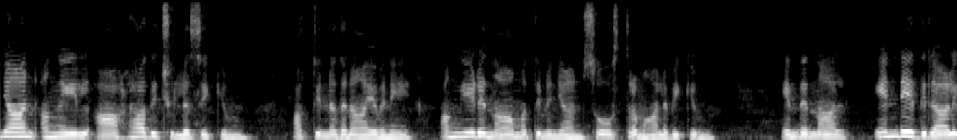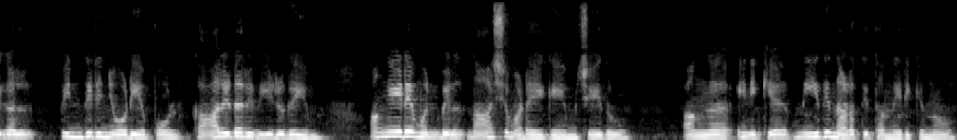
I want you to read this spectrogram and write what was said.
ഞാൻ അങ്ങയിൽ ആഹ്ലാദിച്ചുല്ലസിക്കും. അത്യുന്നതനായവനെ അങ്ങയുടെ നാമത്തിന് ഞാൻ സ്വസ്ത്രമാലപിക്കും. എന്തെന്നാൽ എന്റെ എതിരാളികൾ പിന്തിരിഞ്ഞോടിയപ്പോൾ കാലിടറി വീഴുകയും അങ്ങയുടെ മുൻപിൽ നാശമടയുകയും ചെയ്തു. അങ്ങ് എനിക്ക് നീതി നടത്തി തന്നിരിക്കുന്നു.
